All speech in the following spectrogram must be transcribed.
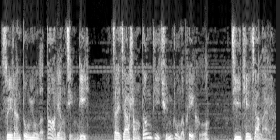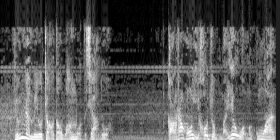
虽然动用了大量警力，再加上当地群众的配合，几天下来仍然没有找到王某的下落。岗上红以后就没有我们公安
